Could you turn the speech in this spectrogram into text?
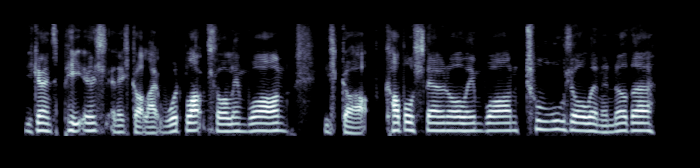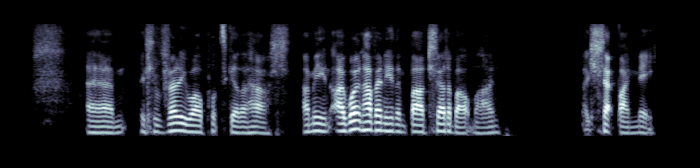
you go into Peter's and it's got like wood blocks all in one. He's got cobblestone all in one, tools all in another. Um, it's a very well put together house. I mean, I won't have anything bad said about mine, except by me.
